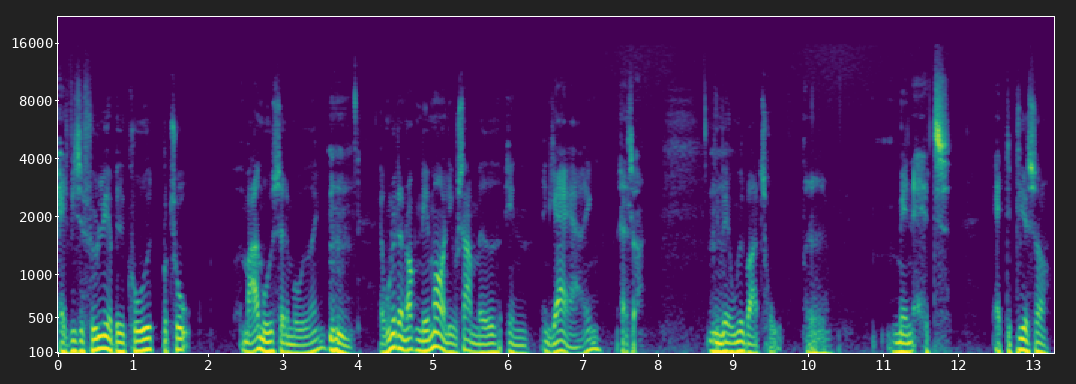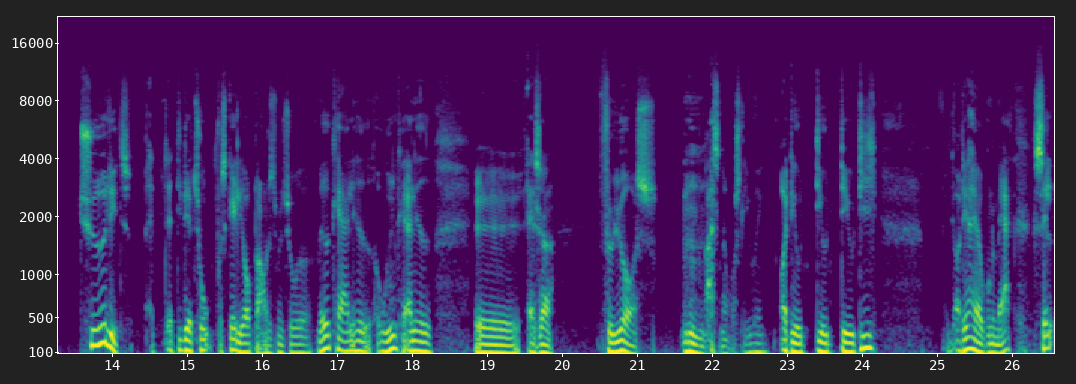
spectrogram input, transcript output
at vi selvfølgelig er blevet kodet på to meget modsatte måder. Ikke? Mm. At hun er da nok nemmere at leve sammen med, end, end jeg er. Ikke? Altså, det vil jeg umiddelbart tro. Øh, men at, at det bliver så tydeligt, at, at de der to forskellige opdragelsesmetoder, med kærlighed og uden kærlighed, øh, altså følger os mm. resten af vores liv. Ikke? Og det er, jo, det, er jo, det er jo de, og det har jeg jo kunnet mærke selv,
